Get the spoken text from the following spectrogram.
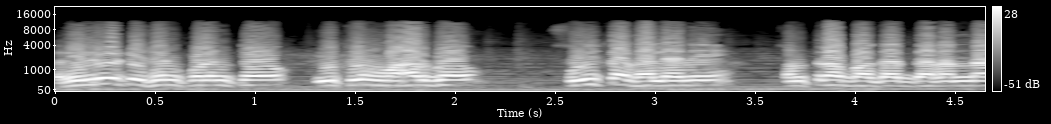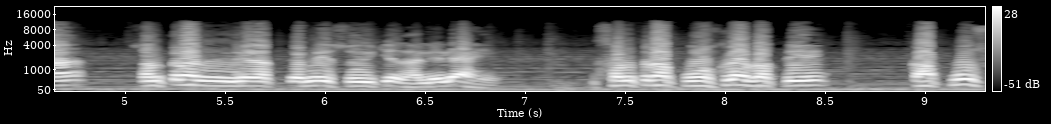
रेल्वे स्टेशनपर्यंत येथून मार्ग सोयीचा झाल्याने संत्रा बागायतदारांना संत्रा निर्यात करणे सोयीचे झालेले आहे. संत्रा पोहोचल्या जाते कापूस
